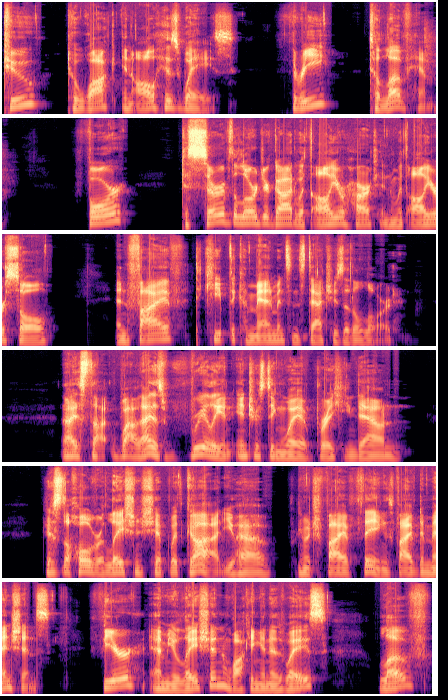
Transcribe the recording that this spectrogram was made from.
Two, to walk in all his ways. Three, to love him. Four, to serve the Lord your God with all your heart and with all your soul and five, to keep the commandments and statutes of the Lord. And I just thought, wow, that is really an interesting way of breaking down just the whole relationship with God. You have pretty much five things, five dimensions fear, emulation, walking in his ways, love,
